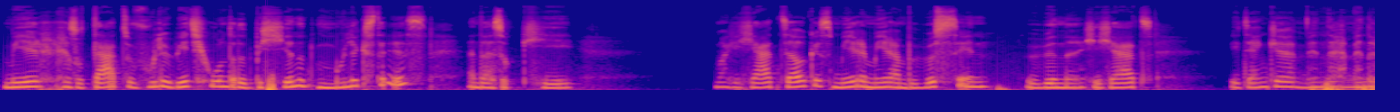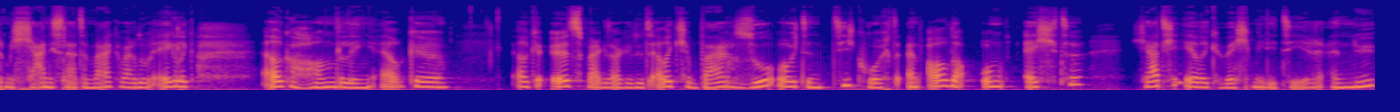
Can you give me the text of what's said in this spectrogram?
meer resultaat te voelen. Weet gewoon dat het begin het moeilijkste is. En dat is oké. Maar je gaat telkens meer en meer aan bewustzijn winnen. Je gaat je denken minder en minder mechanisch laten maken, waardoor eigenlijk elke handeling, elke, elke uitspraak dat je doet, elk gebaar zo authentiek wordt. En al dat onechte gaat je eigenlijk wegmediteren. En nu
